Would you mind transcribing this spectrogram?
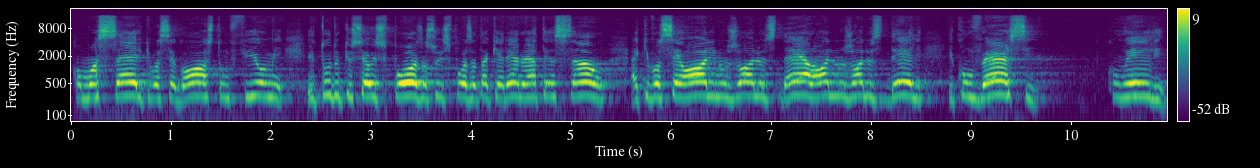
como uma série que você gosta, um filme, e tudo que o seu esposo, a sua esposa está querendo é atenção, é que você olhe nos olhos dela, olhe nos olhos dele e converse com ele.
